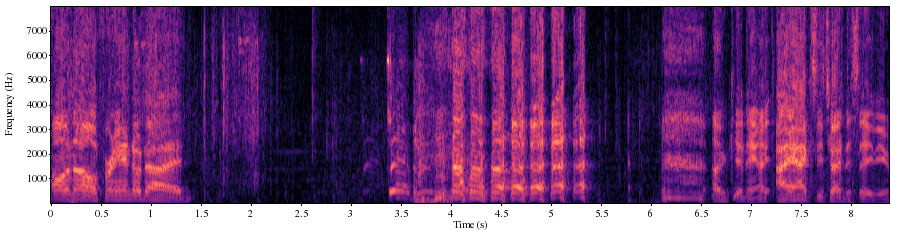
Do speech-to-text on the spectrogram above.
Oh no, Fernando died. I'm kidding. I, I actually tried to save you.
